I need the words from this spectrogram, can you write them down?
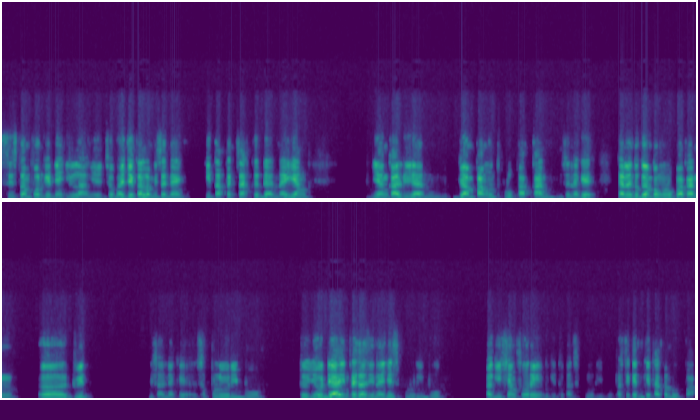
sistem forgetnya hilang ya. Coba aja kalau misalnya kita pecah ke dana yang yang kalian gampang untuk lupakan. Misalnya kayak kalian itu gampang melupakan uh, duit misalnya kayak sepuluh ribu ya udah investasiin aja sepuluh ribu pagi siang sore begitu kan sepuluh ribu. Pasti kan kita akan lupa.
